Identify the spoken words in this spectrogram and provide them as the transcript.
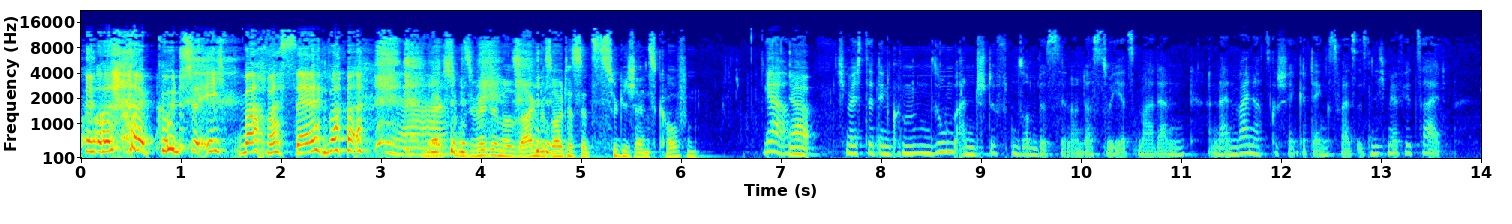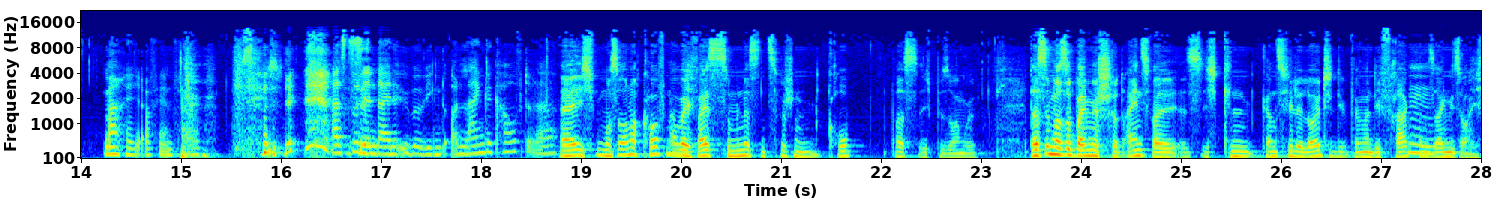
Oder gut, ich mach was selber. Du Ja. merkst schon, sie will dir nur sagen, du solltest jetzt zügig eins kaufen. Ja. Ja. Ich möchte den Konsum anstiften so ein bisschen und dass du jetzt mal dann an dein Weihnachtsgeschenke denkst, weil es ist nicht mehr viel Zeit. Mache ich auf jeden Fall. Hast du denn deine überwiegend online gekauft oder? Äh, ich muss auch noch kaufen, aber ich weiß zumindest inzwischen grob, was ich besorgen will. Das ist immer so bei mir Schritt eins, weil es, ich kenne ganz viele Leute, die, wenn man die fragt, Hm. dann sagen die so, oh, ich,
